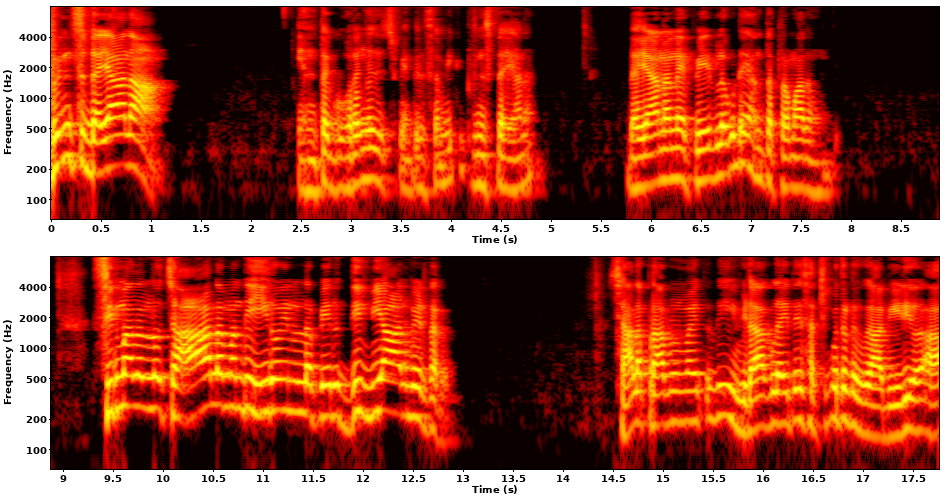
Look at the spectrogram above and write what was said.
Prince Diana ఎంత ఘోరంగా చచ్చిపోయింది తెలుసా మీకు? ప్రిన్స్ డయానా డయానా అనే పేరులో కూడా అంత ప్రమాదం ఉంది. సినిమాలలో చాలా మంది హీరోయిన్ల పేరు దివ్య అని పెడతారు. చాలా ప్రాబ్లం అవుతుంది విడాకులు అయితే చచ్చిపోతాడు. ఆ వీడియో ఆ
